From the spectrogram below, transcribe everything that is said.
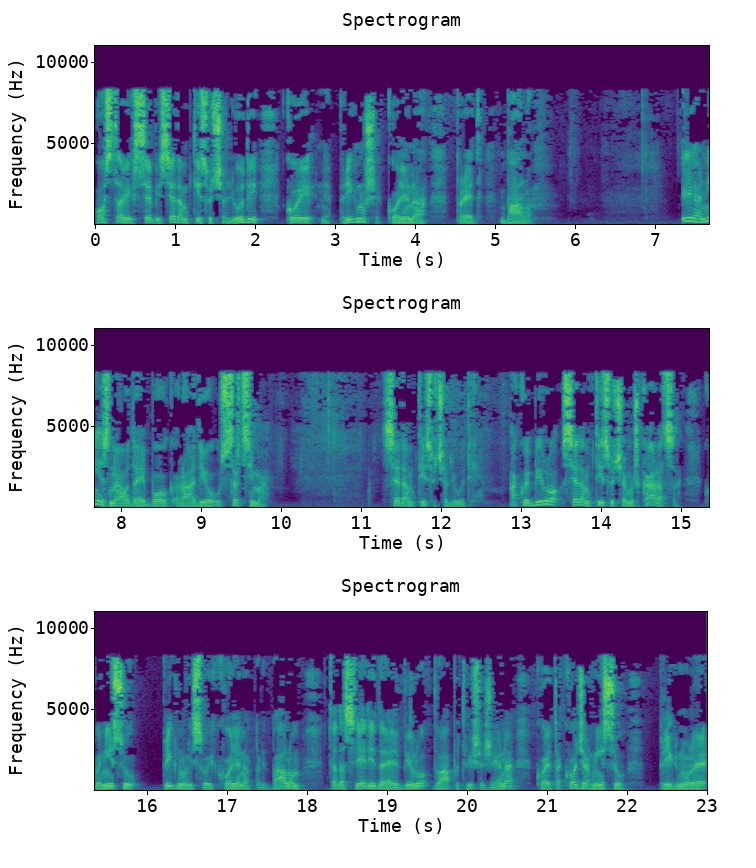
Ostavi sebi sedam tisuća ljudi koji ne prignuše koljena pred balom. Ilija nije znao da je Bog radio u srcima sedam tisuća ljudi. Ako je bilo sedam tisuća muškaraca koji nisu prignuli svojih koljena pred balom, tada slijedi da je bilo dva put više žena koje također nisu prignule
